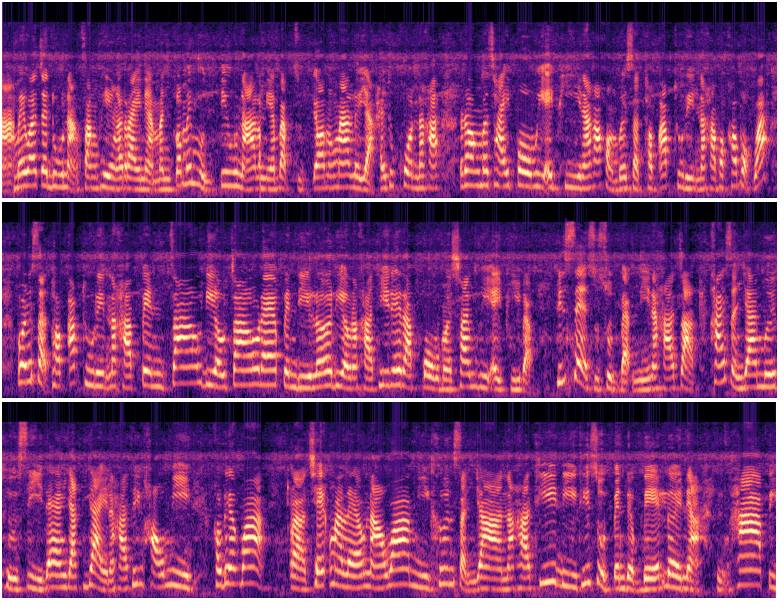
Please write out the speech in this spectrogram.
นะ ไม่ว่าจะดูหนังฟังเพลงอะไรเนี่ย มันก็ไม่หมุนติ้วนะอันเนี้ยแบบสุดยอดมากๆเลยอยากให้ทุกคนนะคะลองมาใช้โปร VIP นะคะของบริษัท Top Up Tourist นะคะเพราะเขาบอกว่าบ ท Top Up Tourist นะคะ เป็นเจ้าเดียวเจ้าแรกเป็นดีลเลอร์เดียวนะคะ ที่ได้รับโปรโมชั่น VIP แบบพิเศษสุดๆ แบบนี้นะคะ จากค่ายสัญญาณมือถือสีแดงยักษ์ใหญ่นะคะ ที่เขามีเขาเรียกว่าเช็คมาแล้วนะว่ามีขึ้นสัญญาณนะคะ ที่ดีที่สุดเป็นเดอะเบสเลยเนี่ยถึง 5 ปี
